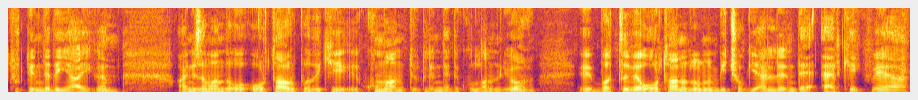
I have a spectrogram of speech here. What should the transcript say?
Türklerinde de yaygın. Aynı zamanda o Orta Avrupa'daki Kuman Türklerinde de kullanılıyor. E, Batı ve Orta Anadolu'nun birçok yerlerinde erkek veya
